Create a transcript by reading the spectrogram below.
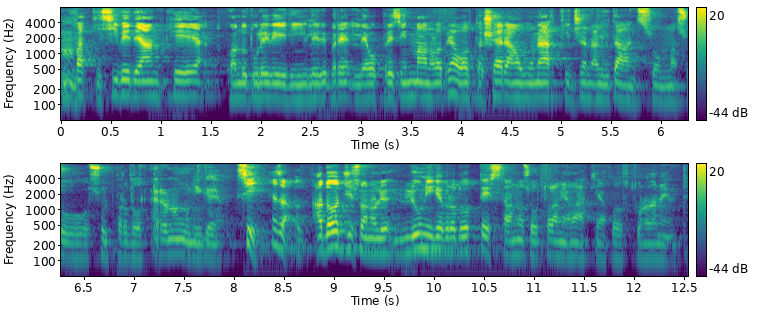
alzata. Infatti si vede anche quando tu le vedi, le, le ho prese in mano la prima volta, c'era un'artigianalità insomma su- sul prodotto. Erano uniche. Sì, esatto. Ad oggi sono le, le uniche prodotte e stanno sotto la mia macchina, fortunatamente.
